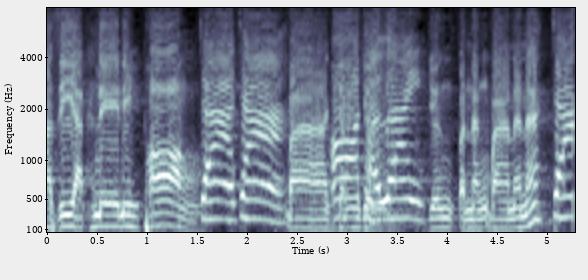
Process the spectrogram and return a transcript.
អាស៊ីអាគ្នេយ៍នេះផងចាចាបាទអអូញ្ចឹងត្រូវយើងហើយយើងប៉ុណ្ណឹងបានហើយណាចា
